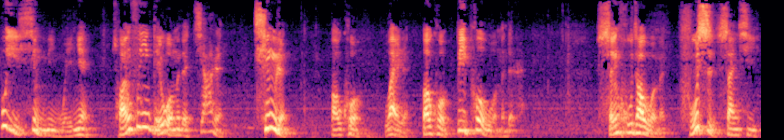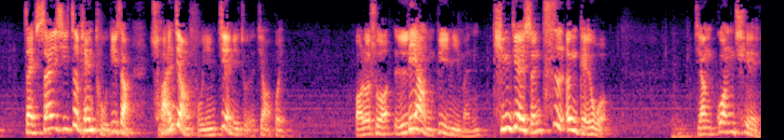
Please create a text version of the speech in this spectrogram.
不以性命为念，传福音给我们的家人、亲人，包括外人，包括逼迫我们的人。神呼召我们服侍山西，在山西这片土地上传讲福音，建立主的教会。保罗说：“量必你们听见神赐恩给我，将光切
